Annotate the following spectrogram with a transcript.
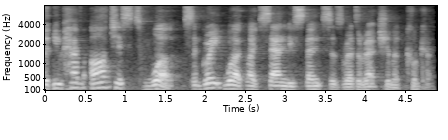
that you have artists' works, a great work like Stanley Spencer's Resurrection at Cookham,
